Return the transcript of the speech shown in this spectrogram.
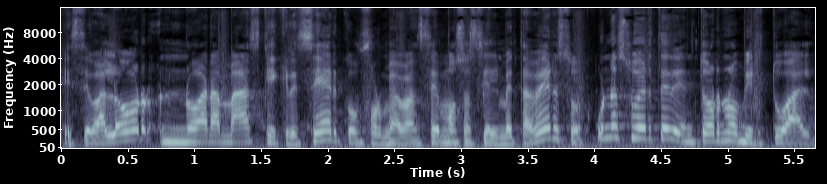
Ese valor no hará más que crecer conforme avancemos hacia el metaverso, una suerte de entorno virtual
